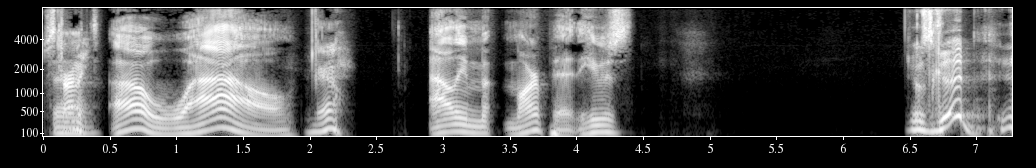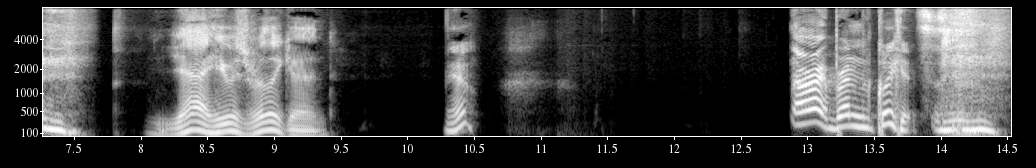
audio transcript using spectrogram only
Stunning. Oh wow, Yeah, Ali Marpet. He was it was good. yeah, he was really good. Yeah. All right, Brendan, quick hits.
